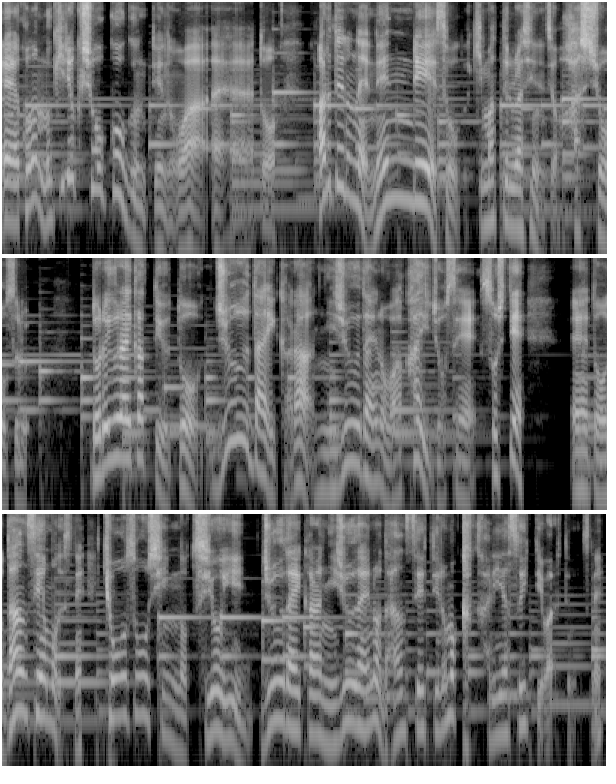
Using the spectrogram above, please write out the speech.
えー、この無気力症候群っていうのは、えーと、ある程度ね、年齢層が決まってるらしいんですよ、発症する。どれぐらいかっていうと、10代から20代の若い女性、そしてえーと、男性もですね、競争心の強い10代から20代の男性っていうのもかかりやすいって言われてるんですね。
